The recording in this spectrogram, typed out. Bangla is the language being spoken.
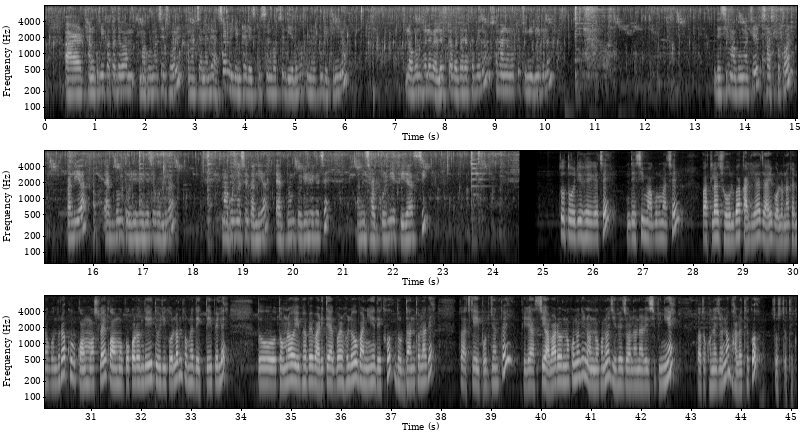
আর থানকুনি পাতা দেওয়া মাগুর মাছের ঝোল আমার চ্যানেলে আছে, আমি লিঙ্কটা ডিসক্রিপশান বক্সে দিয়ে দেবো, তোমরা একটু দেখে নিও। লবণ ভালো ব্যালেন্সটা বজায় রাখার জন্য সামান্য মতো চিনি দিয়ে দিলাম। দেশি মাগুর মাছের স্বাস্থ্যকর কালিয়া একদম তৈরি হয়ে গেছে বন্ধুরা। মাগুর মাছের কালিয়া একদম তৈরি হয়ে গেছে। আমি সার্ভ করে নিয়ে ফিরে আসছি। তো তৈরি হয়ে গেছে দেশি মাগুর মাছের পাতলা ঝোল বা কালিয়া, যাই বলো না কেন বন্ধুরা, খুব কম মশলায়, কম উপকরণ দিয়েই তৈরি করলাম, তোমরা দেখতেই পেলে। তো তোমরাও এইভাবে বাড়িতে একবার হলেও বানিয়ে দেখো, দুর্দান্ত লাগে। তো আজকে এই পর্যন্তই, ফিরে আসছি আবার অন্য কোনো দিন, অন্য কোনো জিভে জল আনা রেসিপি নিয়ে। ততক্ষণের জন্য ভালো থেকো সুস্থ থেকো।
